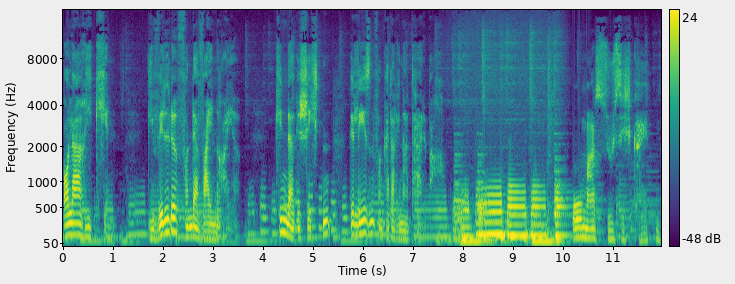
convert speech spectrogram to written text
Olla Riekchen, die Wilde von der Weinreihe. Kindergeschichten, gelesen von Katharina Thalbach. Omas Süßigkeiten.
